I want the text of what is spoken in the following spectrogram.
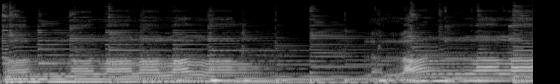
啦啦啦啦啦啦，啦啦啦啦。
